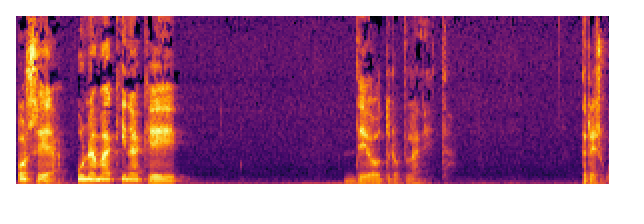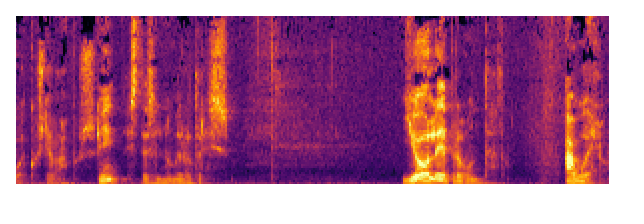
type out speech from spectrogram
o sea, una máquina que de otro planeta. Tres huecos llevamos, ¿sí? Este es el número tres. Yo le he preguntado, abuelo,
